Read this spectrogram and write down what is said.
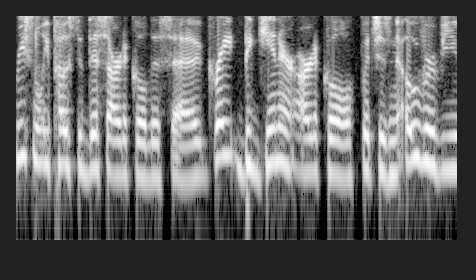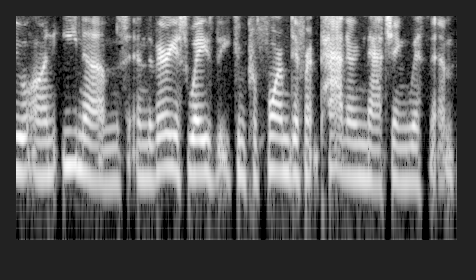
recently posted this article, this uh, great beginner article, which is an overview on enums and the various ways that you can perform different pattern matching with them.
